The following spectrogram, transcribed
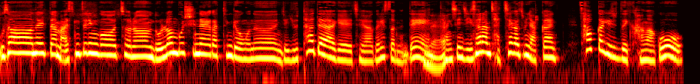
우선 일단 말씀드린 것처럼 놀런 부시넬 같은 경우는 이제 유타 대학에 재학을 했었는데 네. 당시 이제 이 사람 자체가 좀 약간 사업가 기질도 강하고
